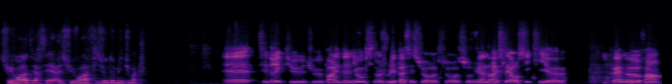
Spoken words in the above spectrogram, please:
suivant l'adversaire et suivant la physionomie du match. Euh, Cédric, tu, veux parler de Daniel Sinon, je voulais passer sur, sur, Julien Draxler aussi, qui, euh, quand même euh, enfin,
